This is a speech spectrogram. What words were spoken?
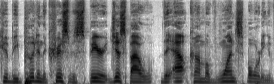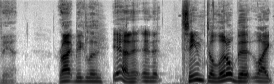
could be put in the Christmas spirit just by the outcome of one sporting event. Right, Big Lou? Yeah, and it, and it seemed a little bit like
